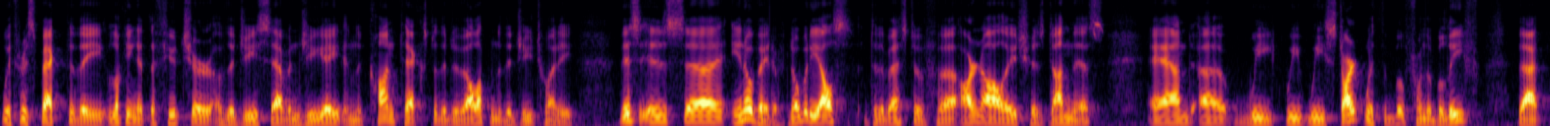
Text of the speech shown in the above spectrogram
with respect to the looking at the future of the G7, G8 in the context of the development of the G20, this is uh, innovative. Nobody else, to the best of uh, our knowledge, has done this. And uh, we, we, we start with the, from the belief that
